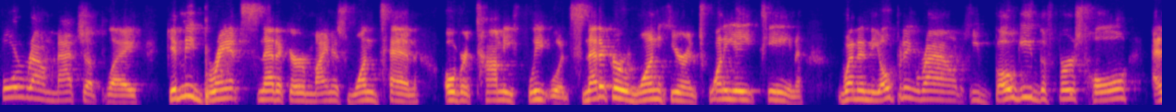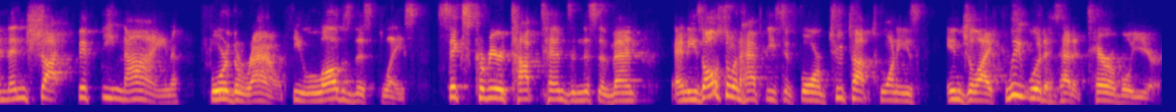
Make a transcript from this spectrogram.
four round matchup play. Give me Brant Snedeker minus 110 over Tommy Fleetwood. Snedeker won here in 2018 when in the opening round he bogeyed the first hole and then shot 59 for the round. He loves this place. Six career top tens in this event. And he's also in half decent form, two top 20s in July. Fleetwood has had a terrible year.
